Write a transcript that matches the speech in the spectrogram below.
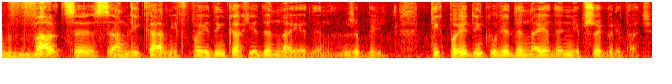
w walce z Anglikami, w pojedynkach jeden na jeden, żeby tych pojedynków jeden na jeden nie przegrywać.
